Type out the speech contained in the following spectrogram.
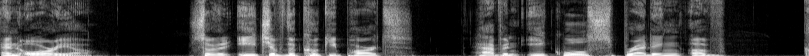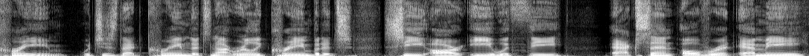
an Oreo so that each of the cookie parts have an equal spreading of cream, which is that cream that's not really cream, but it's C R E with the accent over it, M E,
